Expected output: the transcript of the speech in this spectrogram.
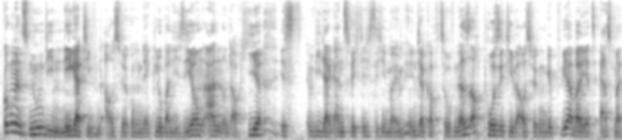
Gucken wir uns nun die negativen Auswirkungen der Globalisierung an. Und auch hier ist wieder ganz wichtig, sich immer im Hinterkopf zu rufen, dass es auch positive Auswirkungen gibt. Wir aber jetzt erstmal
